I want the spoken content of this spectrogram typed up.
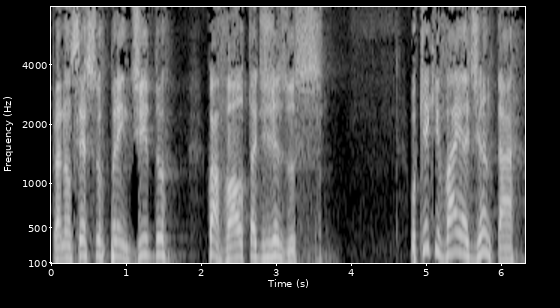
para não ser surpreendido com a volta de Jesus. O que que vai adiantar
